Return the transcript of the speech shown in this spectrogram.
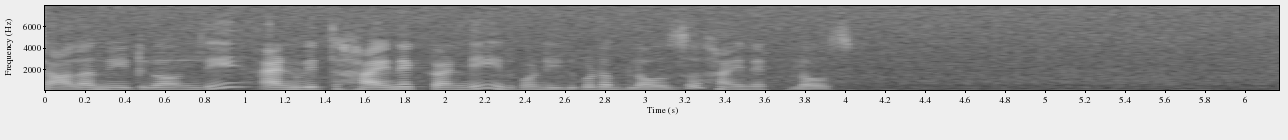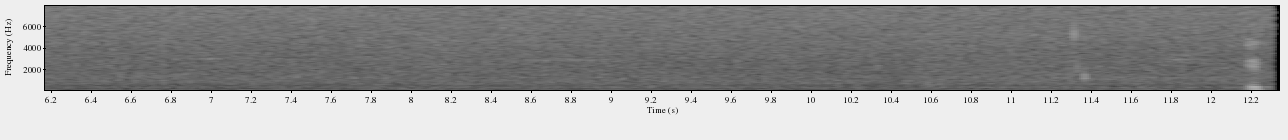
చాలా నీట్గా ఉంది. అండ్ విత్ హైనెక్ అండి. ఇదిగోండి ఇది కూడా బ్లౌజ్ హైనెక్ బ్లౌజ్ ఇది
